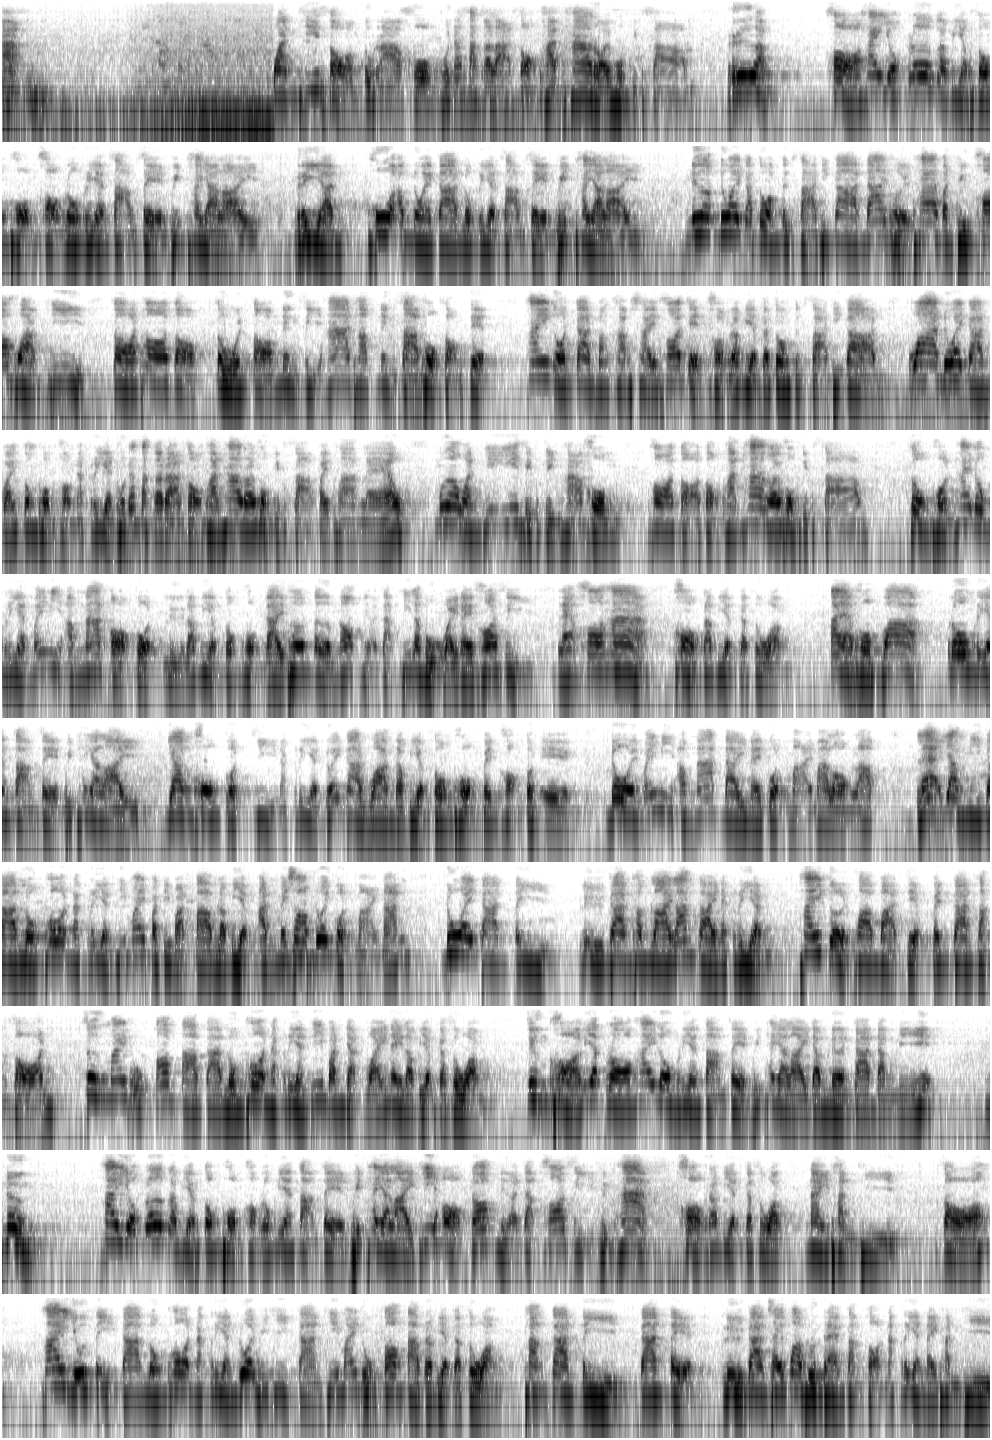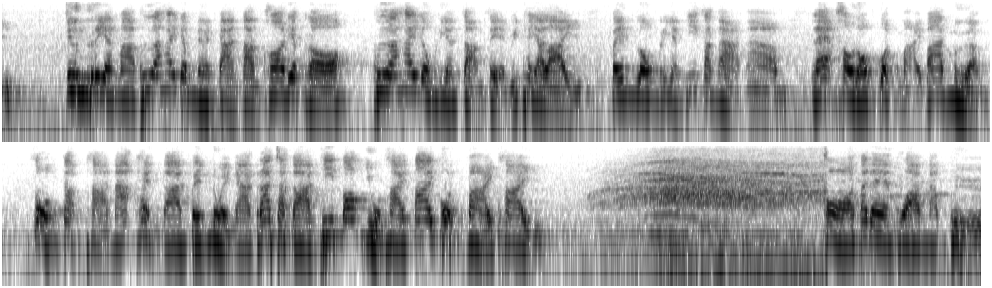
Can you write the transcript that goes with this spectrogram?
อะวันที่ 2 ตุลาคม พุทธศักราช 2563 เรื่องขอให้ยกเลิกระเบียบทรงผมของโรงเรียนสามเสนวิทยาลัย เรียนผู้อำนวยการโรงเรียนสามเสนวิทยาลัย เนื่องด้วยกระทรวงศึกษาธิการได้เผยแพร่บันทึกข้อความที่สท202145ทับ13627 ให้งดการบังคับใช้ข้อ 7 ของระเบียบกระทรวงศึกษาธิการ ว่าด้วยการไว้ทรงผมของนักเรียนพุทธศักราช 2563 ไปพลางแล้ว เมื่อวันที่ 20 สิงหาคม พศ 2563 ส่งผลให้โรงเรียนไม่มีอำนาจออกกฎ หรือระเบียบทรงผมใดเพิ่มเติมนอกเหนือจากที่ระบุไว้ในข้อ 4 และข้อ 5 ของระเบียบกระทรวง แต่พบว่า โรงเรียนสามเสนวิทยาลัย ยังคงกดขี่นักเรียนด้วยการวางระเบียบทรงผมเป็นของตนเอง โดยไม่มีอำนาจใดในกฎหมายมารองรับ และยังมีการลงโทษนักเรียนที่ไม่ปฏิบัติตามระเบียบอันไม่ชอบด้วยกฎหมายนั้น ด้วยการตีหรือการทำลายร่างกายนักเรียน ให้เกิดความบาดเจ็บเป็นการสั่งสอน ซึ่งไม่ถูกต้องตามการลงโทษนักเรียนที่บัญญัติไว้ในระเบียบกระทรวง จึงขอเรียกร้องให้โรงเรียนสามเสนวิทยาลัยดำเนินการดังนี้ 1. ให้ยกเลิกระเบียบตรงผมของโรงเรียนสามเสนวิทยาลัยที่ออกนอกเหนือจากข้อ 4 ถึง 5 ของระเบียบกระทรวงในทันที 2. ให้ยุติการลงโทษนักเรียนด้วยวิธีการที่ไม่ถูกต้องตามระเบียบกระทรวง ทั้งการตี การเตะ หรือการใช้ความรุนแรงสั่งสอนนักเรียนในทันที จึงเรียนมาเพื่อให้ดำเนินการตามข้อเรียกร้อง เพื่อให้โรงเรียนสามเสนวิทยาลัย เป็นโรงเรียนที่สง่างาม และเคารพกฎหมายบ้านเมือง สมกับฐานะแห่งการเป็นหน่วยงานราชการที่ต้องอยู่ภายใต้กฎหมายไทย ขอแสดงความนับถือ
